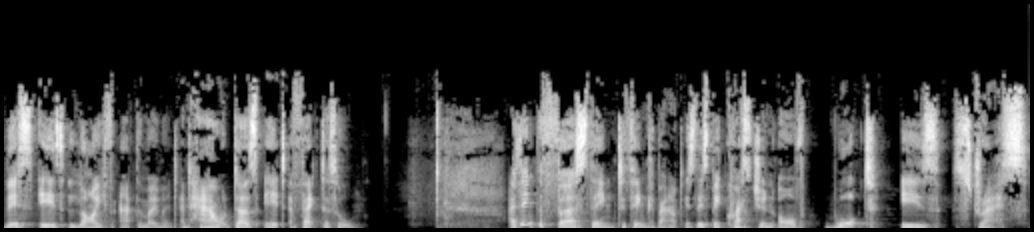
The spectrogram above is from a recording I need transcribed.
this is life at the moment. And how does it affect us all? I think the first thing to think about is this big question of what is stress?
